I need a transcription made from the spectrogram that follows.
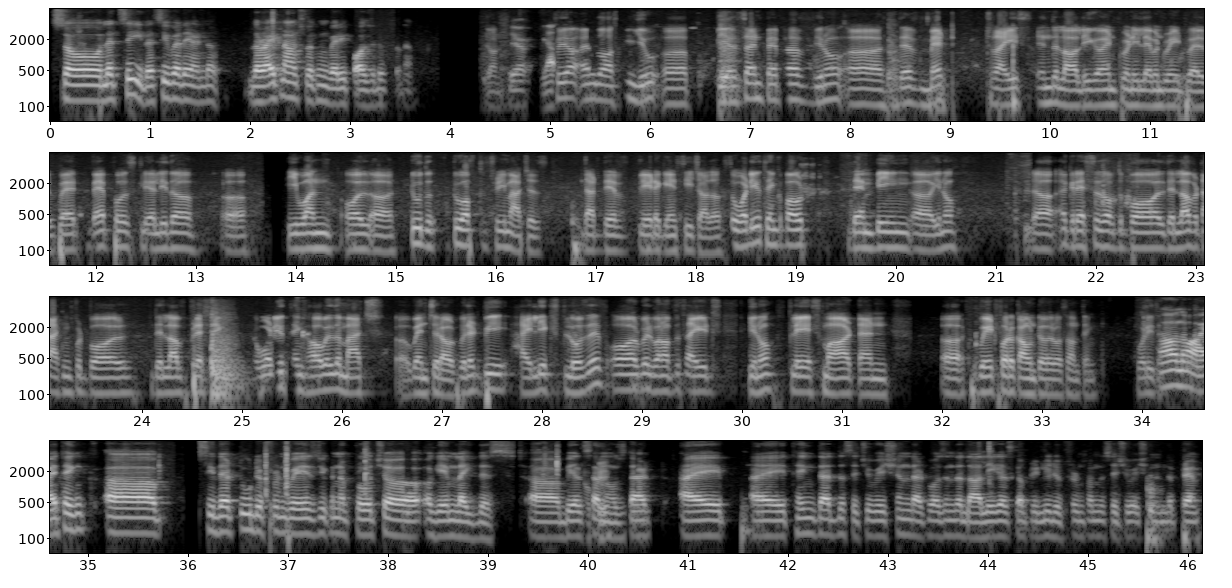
So let's see, let's see where they end up. The right now, it's looking very positive for them. Done. Yeah. So yeah, I was asking you, uh, Bielsa and Pep have, you know, uh, they've met thrice in the La Liga in 2011, 2012, where Pep was clearly the, uh, he won all uh, two the two of the three matches that they've played against each other. So what do you think about them being, uh, you know, uh, aggressive of the ball? They love attacking football. They love pressing. So what do you think? How will the match uh, venture out? Will it be highly explosive, or will one of the sides, you know, play smart and uh, wait for a counter or something? What do you think? Oh no, I think uh, see there are two different ways you can approach a, a game like this. Uh, Bielsa Okay. knows that. I I think that the situation that was in the La Liga is completely different from the situation in the Prem.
